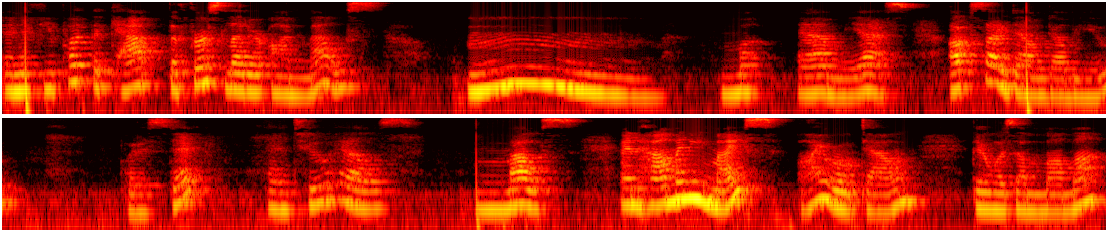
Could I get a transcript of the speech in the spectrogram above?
And if you put the cap, the first letter on mouse, mmm, m, m, yes. Upside down W, put a stick and two hills, mouse. And how many mice? I wrote down, there was a mama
